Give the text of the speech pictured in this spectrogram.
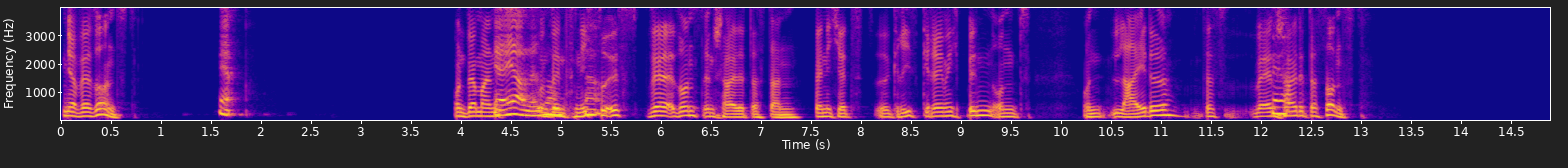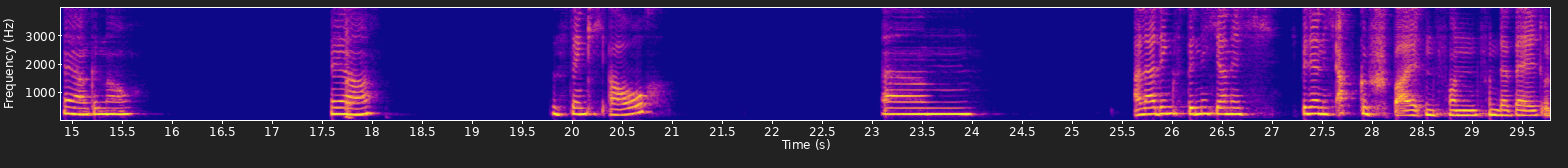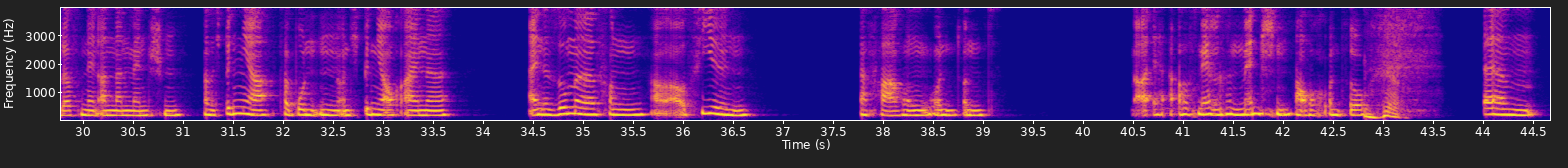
Ja, wer sonst? Ja. Und wenn man ja, ja, und wenn es nicht ja. so ist, wer sonst entscheidet das dann? Wenn ich jetzt äh, griesgrämig bin und und leide, das, wer entscheidet das sonst? Ja, genau. Ja. ja. Das denke ich auch. Ähm, allerdings bin ich ja nicht, ich bin ja nicht abgespalten von, von der Welt oder von den anderen Menschen. Also ich bin ja verbunden und ich bin ja auch eine, eine Summe von aus vielen Erfahrungen und, und aus mehreren Menschen auch und so. Ja. Ähm,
